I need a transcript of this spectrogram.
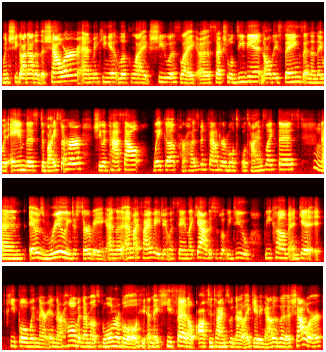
when she got out of the shower and making it look like she was like a sexual deviant and all these things. And then they would aim this device at her. She would pass out wake up her husband found her multiple times like this Hmm. and it was really disturbing. And the mi5 agent was saying like yeah this is what we do. We come and get people when they're in their home and they're most vulnerable. And they, he said oftentimes when they're like getting out of the shower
